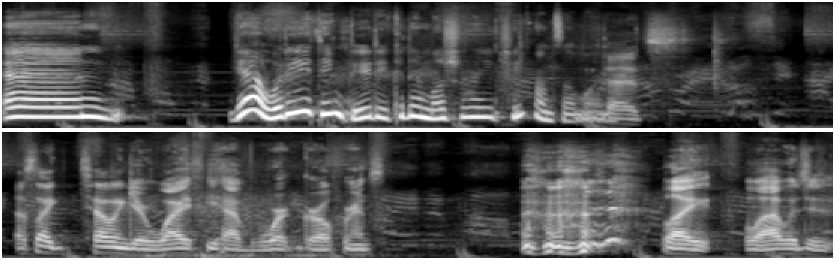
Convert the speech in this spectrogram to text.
And yeah, what do you think, dude? You can emotionally cheat on someone. That's that's like telling your wife you have work girlfriends. like, why would you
